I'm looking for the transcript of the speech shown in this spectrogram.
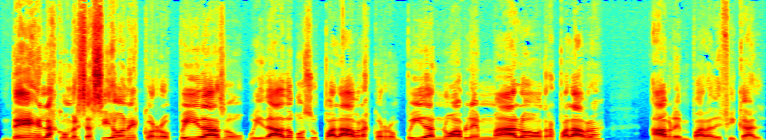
Dejen las conversaciones corrompidas o cuidado con sus palabras corrompidas. No hablen malo, en otras palabras. Hablen para edificar.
